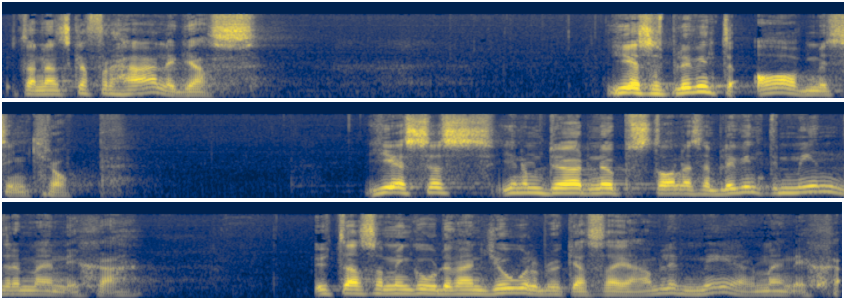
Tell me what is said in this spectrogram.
utan den ska förhärligas. Jesus blev inte av med sin kropp. Jesus, genom döden och uppståndelsen, blev inte mindre människa. Utan som min gode vän Joel brukar säga, han blev mer människa.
